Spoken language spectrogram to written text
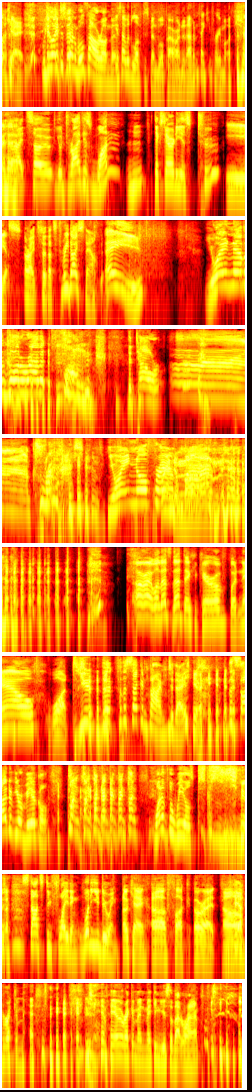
Okay. Would you like to spend willpower on this? yes, I would love to spend willpower on it, Adam. Thank you very much. All right, so your drive is one. Mm-hmm. Dexterity is two. yes. All right, so that's three dice now. Hey. You ain't never caught a rabbit. Thunk! The tower. ah, crash. You ain't no friend of mine. All right, well that's that taken care of. But now what? You the for the second time today, the side of your vehicle, one of the wheels starts deflating. What are you doing? Okay. Uh, fuck. All right. May I Um, recommend? Yeah, may I recommend making use of that ramp?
